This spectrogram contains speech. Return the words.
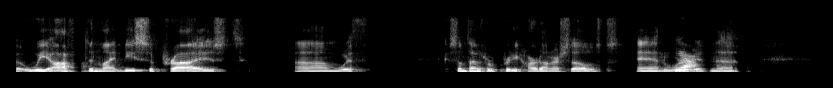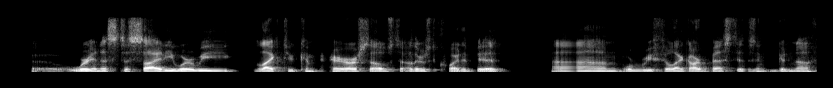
uh, we often might be surprised um, with, because sometimes we're pretty hard on ourselves and we're Yeah. in a, uh, we're in a society where we like to compare ourselves to others quite a bit, um, where we feel like our best isn't good enough,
